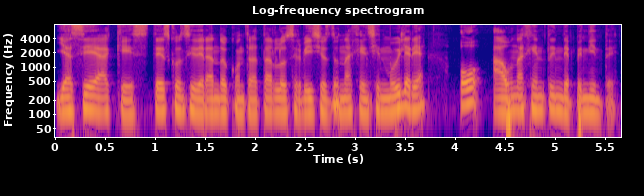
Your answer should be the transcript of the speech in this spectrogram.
ya sea que estés considerando contratar los servicios de una agencia inmobiliaria o a un agente independiente.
